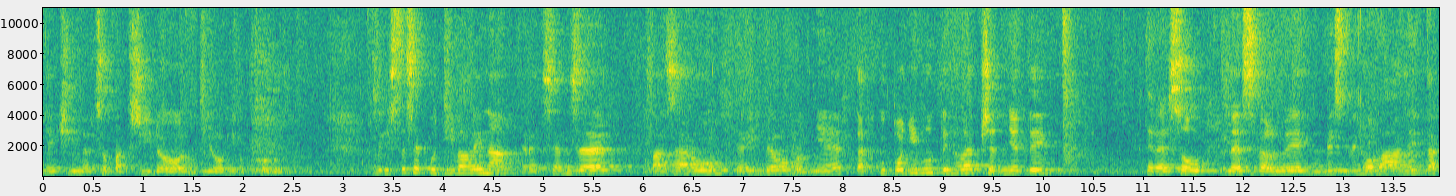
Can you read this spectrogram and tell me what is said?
něčím, co patří do dílový obchodu. Když jste se podívali na recenze bazaru, kterých bylo hodně, tak ku podivu tyhle předměty které jsou dnes velmi vyzdvihovány, tak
